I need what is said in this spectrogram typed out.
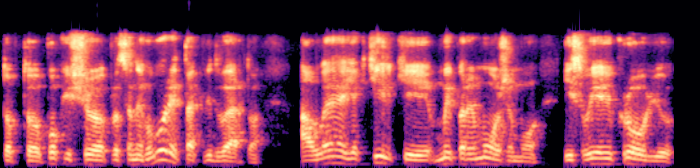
Тобто, поки що про це не говорять так відверто. Але як тільки ми переможемо і своєю кров'ю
